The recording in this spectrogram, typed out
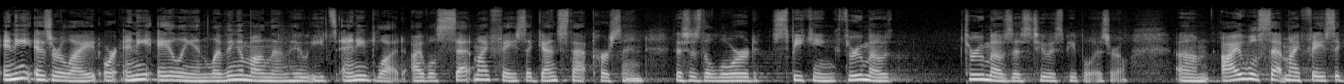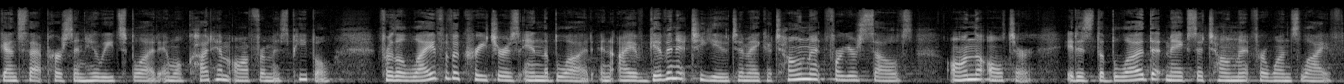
any Israelite or any alien living among them who eats any blood, I will set my face against that person. This is the Lord speaking through, Mo- through Moses to his people Israel. Um, I will set my face against that person who eats blood and will cut him off from his people. For the life of a creature is in the blood, and I have given it to you to make atonement for yourselves on the altar. It is the blood that makes atonement for one's life.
